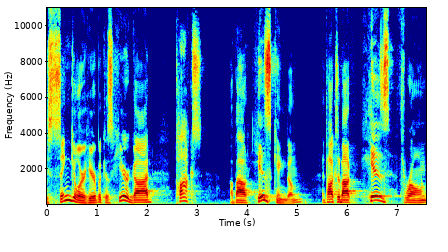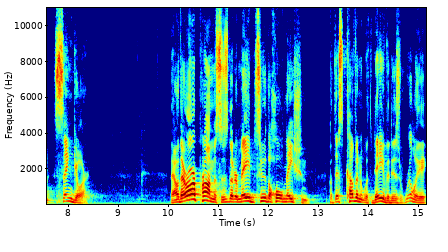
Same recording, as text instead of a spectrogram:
singular here because here God talks about his kingdom and talks about his throne singular. Now, there are promises that are made to the whole nation, but this covenant with David is really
